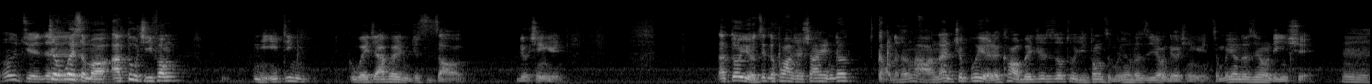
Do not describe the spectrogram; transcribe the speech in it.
我会觉得，就为什么啊？杜琪峰，你一定韦家辉，你就是找刘青云，那都有这个化学效应，都搞得很好，那你就不会有人靠背，就是说杜琪峰怎么用都是用刘青云，怎么用都是用林雪，嗯，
